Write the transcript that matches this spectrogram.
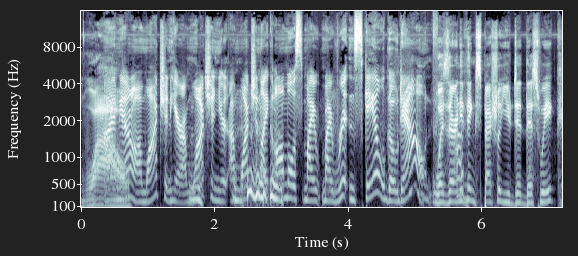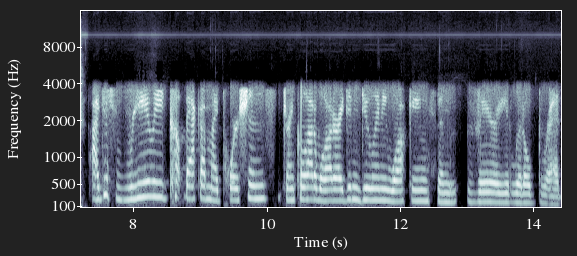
Wow. I know. I'm watching here. I'm hmm. watching your. I'm watching like almost my my written scale go down. Was there uh, anything special you did this week? I just really cut back on my portions, drank a lot of water. I didn't do any walking and very little bread.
